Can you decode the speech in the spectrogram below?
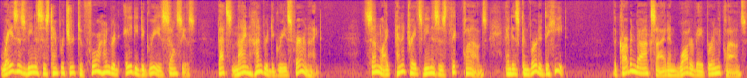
raises Venus's temperature to 480 degrees Celsius. That's 900 degrees Fahrenheit. Sunlight penetrates Venus's thick clouds and is converted to heat. The carbon dioxide and water vapor in the clouds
